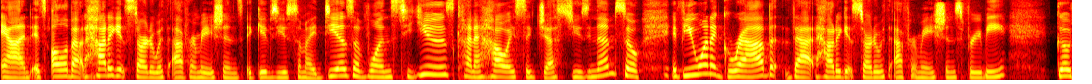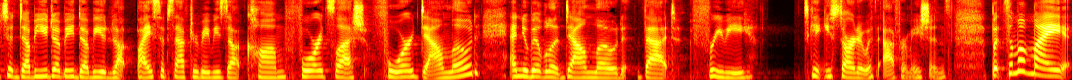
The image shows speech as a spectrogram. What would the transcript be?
and it's all about how to get started with affirmations. It gives you some ideas of ones to use, kind of how I suggest using them. So if you want to grab that How to Get Started with Affirmations freebie, go to www.bicepsafterbabies.com forward slash for download, and you'll be able to download that freebie to get you started with affirmations. But some of my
